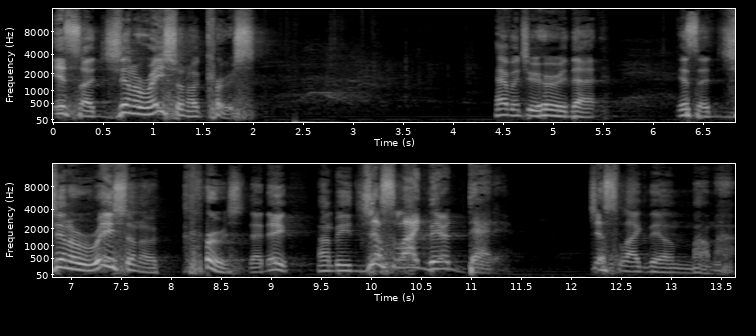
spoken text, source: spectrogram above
it's a generational curse. Haven't you heard that? It's a generational curse that they gonna be just like their daddy, just like their mama.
